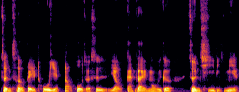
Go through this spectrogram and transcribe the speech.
政策被拖延到，或者是要赶在某一个任期里面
